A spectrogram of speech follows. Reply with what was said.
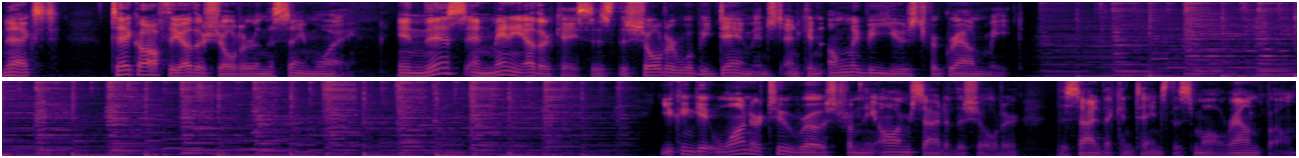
Next, take off the other shoulder in the same way. In this and many other cases, the shoulder will be damaged and can only be used for ground meat. You can get one or two roasts from the arm side of the shoulder, the side that contains the small round bone.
